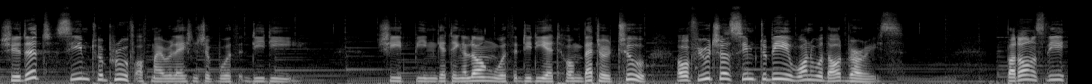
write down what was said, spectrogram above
she did seem to approve of my relationship with Didi. She'd been getting along with Didi at home better too. Our future seemed to be one without worries. But honestly,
